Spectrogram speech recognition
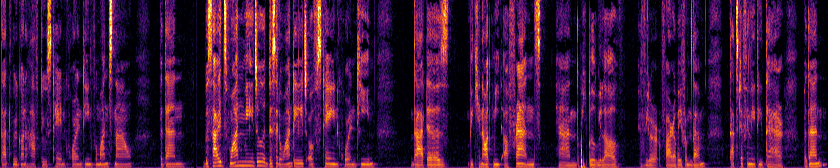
that we're gonna have to stay in quarantine for months now but then Besides, one major disadvantage of staying in quarantine that is, we cannot meet our friends and the people we love if we're far away from them. That's definitely there. But then,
